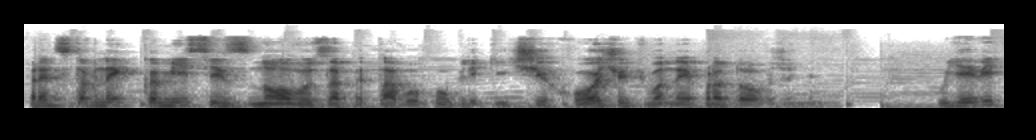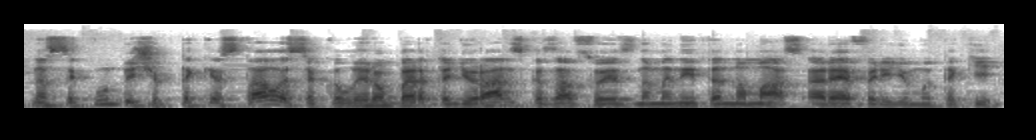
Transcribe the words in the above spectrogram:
Представник комісії знову запитав у публіки, чи хочуть вони продовження. Уявіть на секунду, щоб таке сталося, коли Роберто Дюран сказав своє знамените номас, а рефері йому такі:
